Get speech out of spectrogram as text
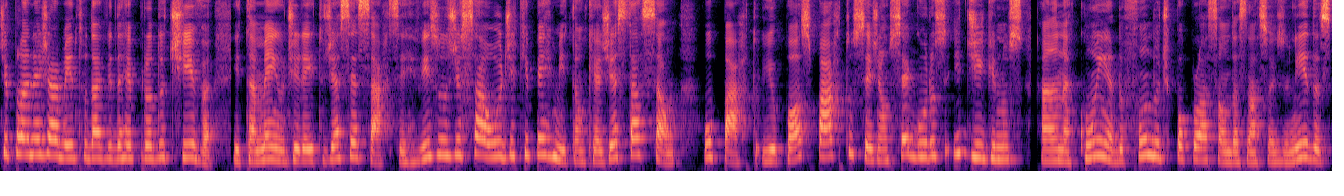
de planejamento da vida reprodutiva e também o direito de acessar serviços de saúde que permitam que a gestação, o parto e o pós-parto sejam seguros e dignos. A Ana Cunha, do Fundo de População das Nações Unidas,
